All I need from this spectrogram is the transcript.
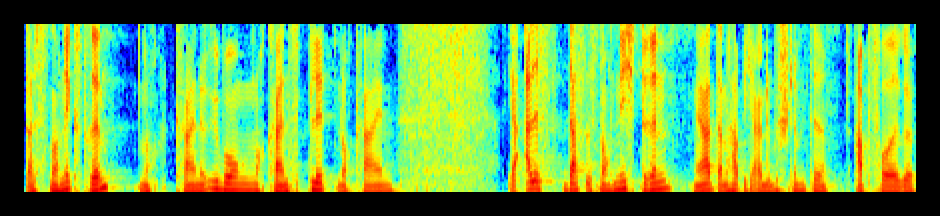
da ist noch nichts drin, noch keine Übung, noch kein Split, noch kein ja, alles das ist noch nicht drin, ja, dann habe ich eine bestimmte Abfolge,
